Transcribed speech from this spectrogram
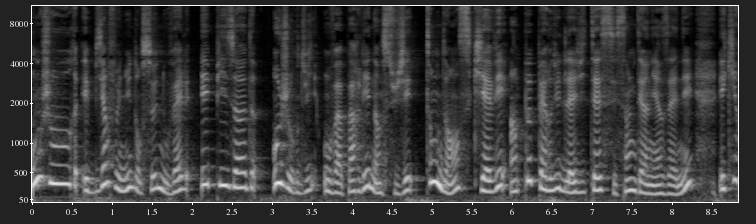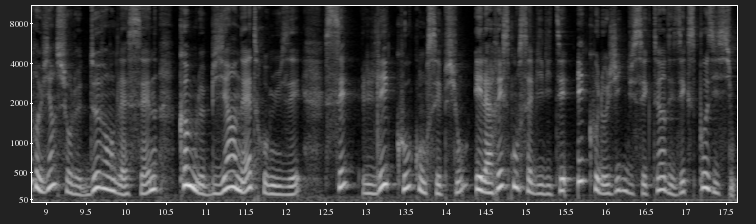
Bonjour et bienvenue dans ce nouvel épisode. Aujourd'hui, on va parler d'un sujet tendance qui avait un peu perdu de la vitesse ces cinq dernières années et qui revient sur le devant de la scène comme le bien-être au musée. C'est l'éco-conception et la responsabilité écologique du secteur des expositions.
